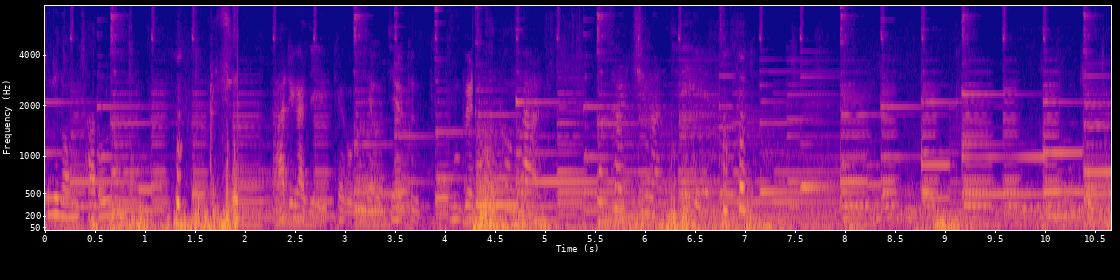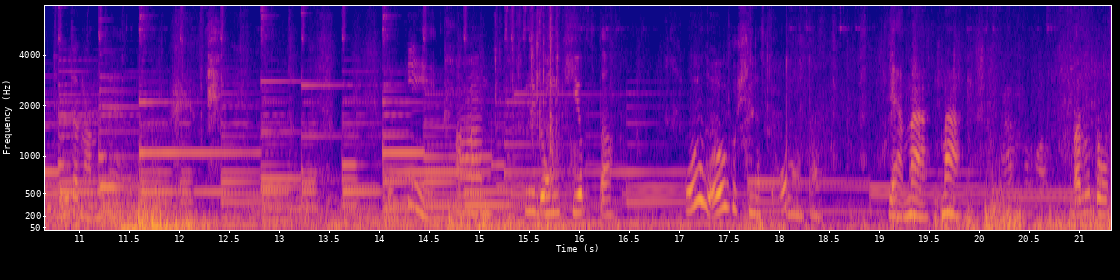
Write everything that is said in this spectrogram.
둘이 너무 잘 어울린다. 다리가 이제 이렇게 하고 제가 제가 두배 날 설치는 지 둘다 남자야. 이 아, 둘이 너무 귀엽다. 어이구, 어이구, 신났어. 어, 야, 마, 마. 마루도.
